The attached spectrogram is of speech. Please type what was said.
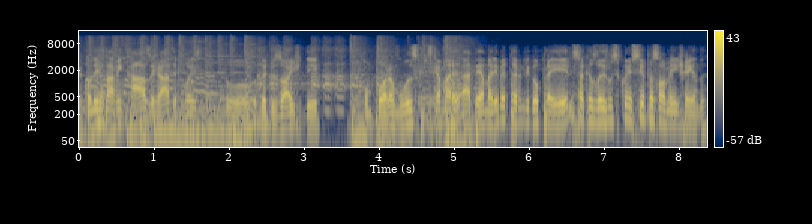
e quando ele já tava em casa já, depois do, do episódio de compor a música, disse que a, Mar a, Maria Bethânia ligou pra ele, só que os dois não se conheciam pessoalmente ainda.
